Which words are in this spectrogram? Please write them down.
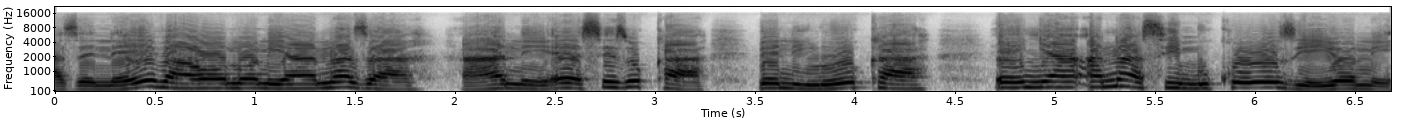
aze neva ono ni anaza ani ẹ sizuka beniroka enya anasi mukoroze yoni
